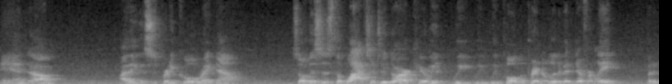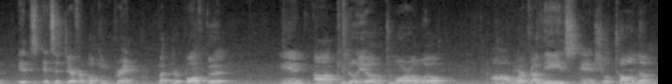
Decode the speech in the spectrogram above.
And um, I think this is pretty cool right now. So this is the blacks are too dark. Here we, we, we, we pulled the print a little bit differently, but it, it's, it's a different looking print, but they're both good. And uh, Camellia tomorrow will uh, work on these and she'll tone them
